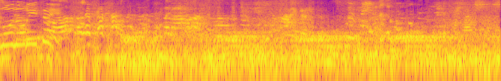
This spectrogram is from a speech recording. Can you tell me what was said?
testimonyo rito eh. Thank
